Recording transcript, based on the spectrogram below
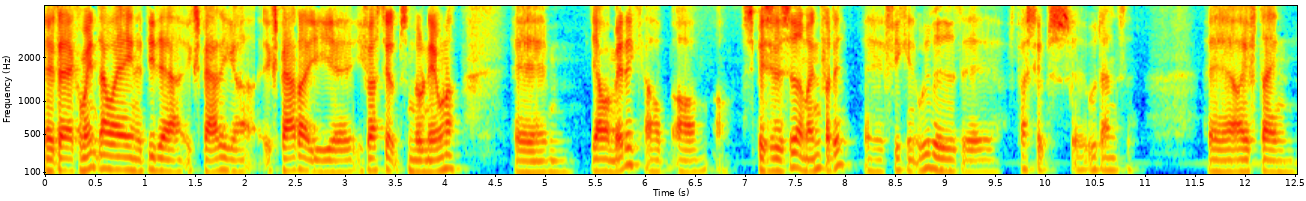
Da jeg kom ind, der var jeg en af de der eksperter, eksperter i, i førstehjælp, som du nævner. Jeg var medic og, og, og specialiserede mig inden for det. Jeg fik en udvidet øh, førstehjælpsuddannelse. Øh, og efter en,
